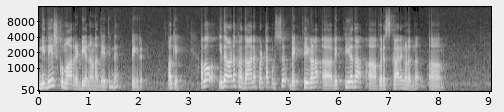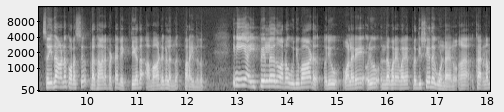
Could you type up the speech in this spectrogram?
നിതീഷ് കുമാർ റെഡ്ഡി എന്നാണ് അദ്ദേഹത്തിന്റെ പേര്. ഓക്കെ. അപ്പോൾ ഇതാണ് പ്രധാനപ്പെട്ട കുറച്ച് വ്യക്തികള വ്യക്തിഗത പുരസ്കാരങ്ങളെന്ന് സോ ഇതാണ് കുറച്ച് പ്രധാനപ്പെട്ട വ്യക്തിഗത അവാർഡുകൾ എന്ന് പറയുന്നത്. ഇനി ഈ ഐ പി എൽ എന്ന് പറഞ്ഞാൽ ഒരുപാട് ഒരു വളരെ ഒരു എന്താ പറയുക വളരെ പ്രതിഷേധമൊക്കെ ഉണ്ടായിരുന്നു കാരണം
